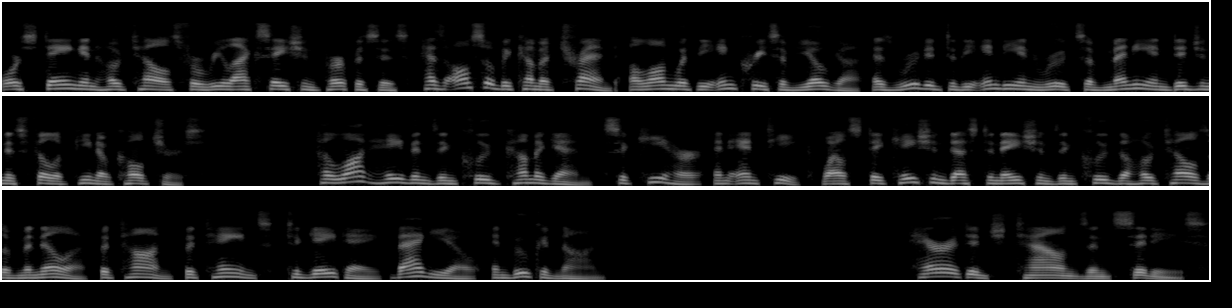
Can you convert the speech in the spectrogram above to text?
or staying in hotels for relaxation purposes, has also become a trend, along with the increase of yoga, as rooted to the Indian roots of many indigenous Filipino cultures. Hilot havens include Camiguin, Siquijor, and Antique, while staycation destinations include the hotels of Manila, Bataan, Batanes, Tagaytay, Baguio, and Bukidnon. Heritage towns and cities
